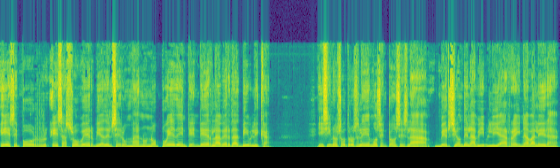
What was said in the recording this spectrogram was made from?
Ese por esa soberbia del ser humano no puede entender la verdad bíblica. Y si nosotros leemos entonces la versión de la Biblia Reina Valera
